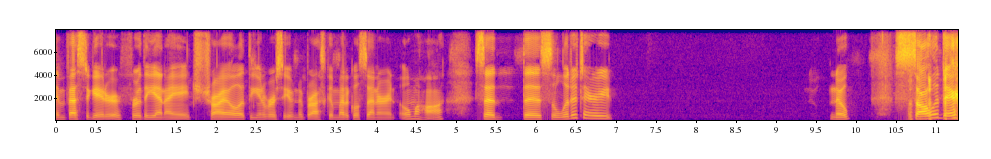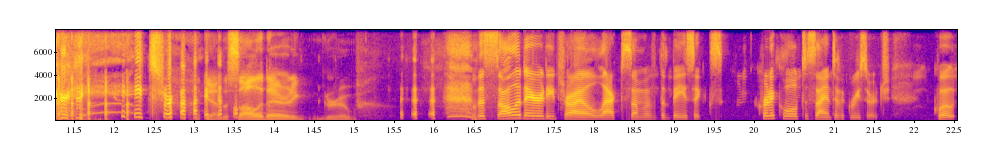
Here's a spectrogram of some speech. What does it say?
investigator for the NIH trial at the University of Nebraska Medical Center in Omaha, said the solitary nope solidarity trial Yeah. The solidarity group. the solidarity trial lacked some of the basics critical to scientific research quote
